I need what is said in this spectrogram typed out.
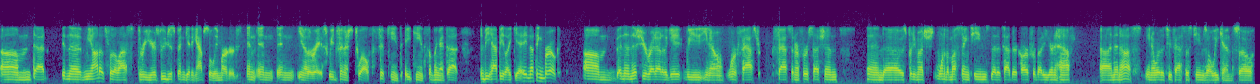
um, that in the Miatas for the last three years, we've just been getting absolutely murdered in in in you know the race. We'd finish 12th, 15th, 18th, something like that, and be happy like, yay, nothing broke. Um, and then this year, right out of the gate, we you know were fast fast in our first session, and uh, it was pretty much one of the Mustang teams that has had their car for about a year and a half uh, and then us. You know, we're the two fastest teams all weekend. So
